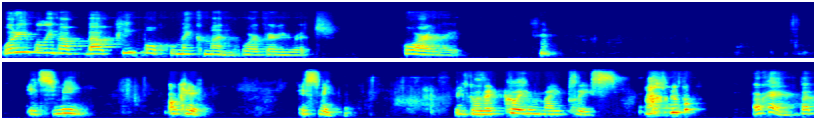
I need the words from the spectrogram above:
what do you believe about people who make money, who are very rich? Who are they? It's me. Okay. It's me. Because I claim my place. Okay, but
